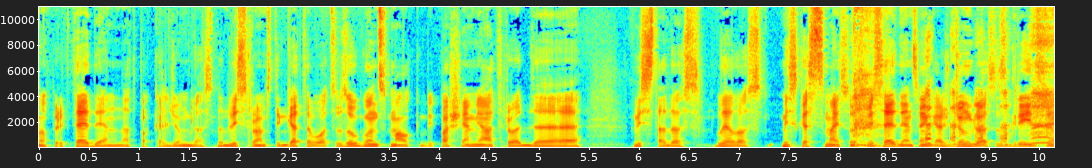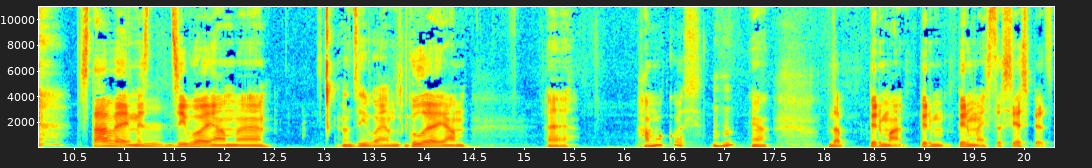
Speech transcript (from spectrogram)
nopirkt ēdienu un atpakaļ džungļos. Tad viss, protams, tika gatavots uz uguns, malka bija pašiem jāatrod. E, Viss tādos lielos miskas maisos, viss ēdiens vienkārši džungļos uz grīdas stāvēja. Mēs mm. dzīvojām, nu, dzīvojām, gulējām hamokos. Mm -hmm. Jā. Da, pirmā, pirm, pirmais tas iespējas,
